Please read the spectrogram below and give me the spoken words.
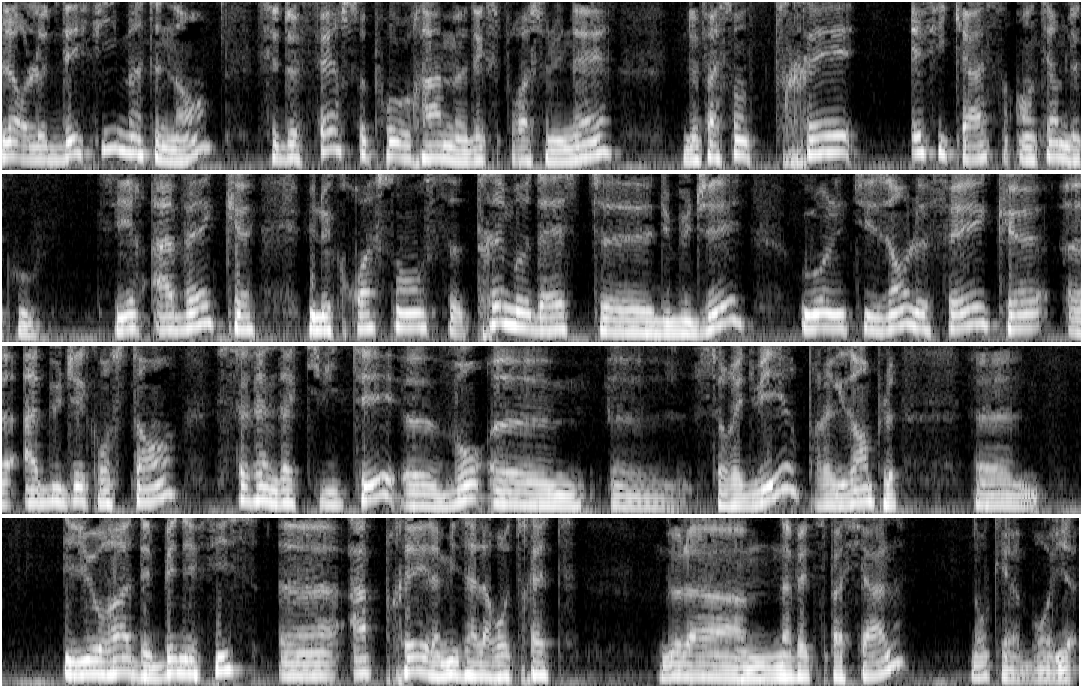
Alors le défi maintenant c'est de faire ce programme d'exploration lunaire de façon très efficace en termes de coûts. C'est-à-dire avec une croissance très modeste euh, du budget ou en utilisant le fait que euh, à budget constant, certaines activités euh, vont se réduire. Par exemple, il y aura des bénéfices après la mise à la retraite de la navette spatiale. Donc bon, il y a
